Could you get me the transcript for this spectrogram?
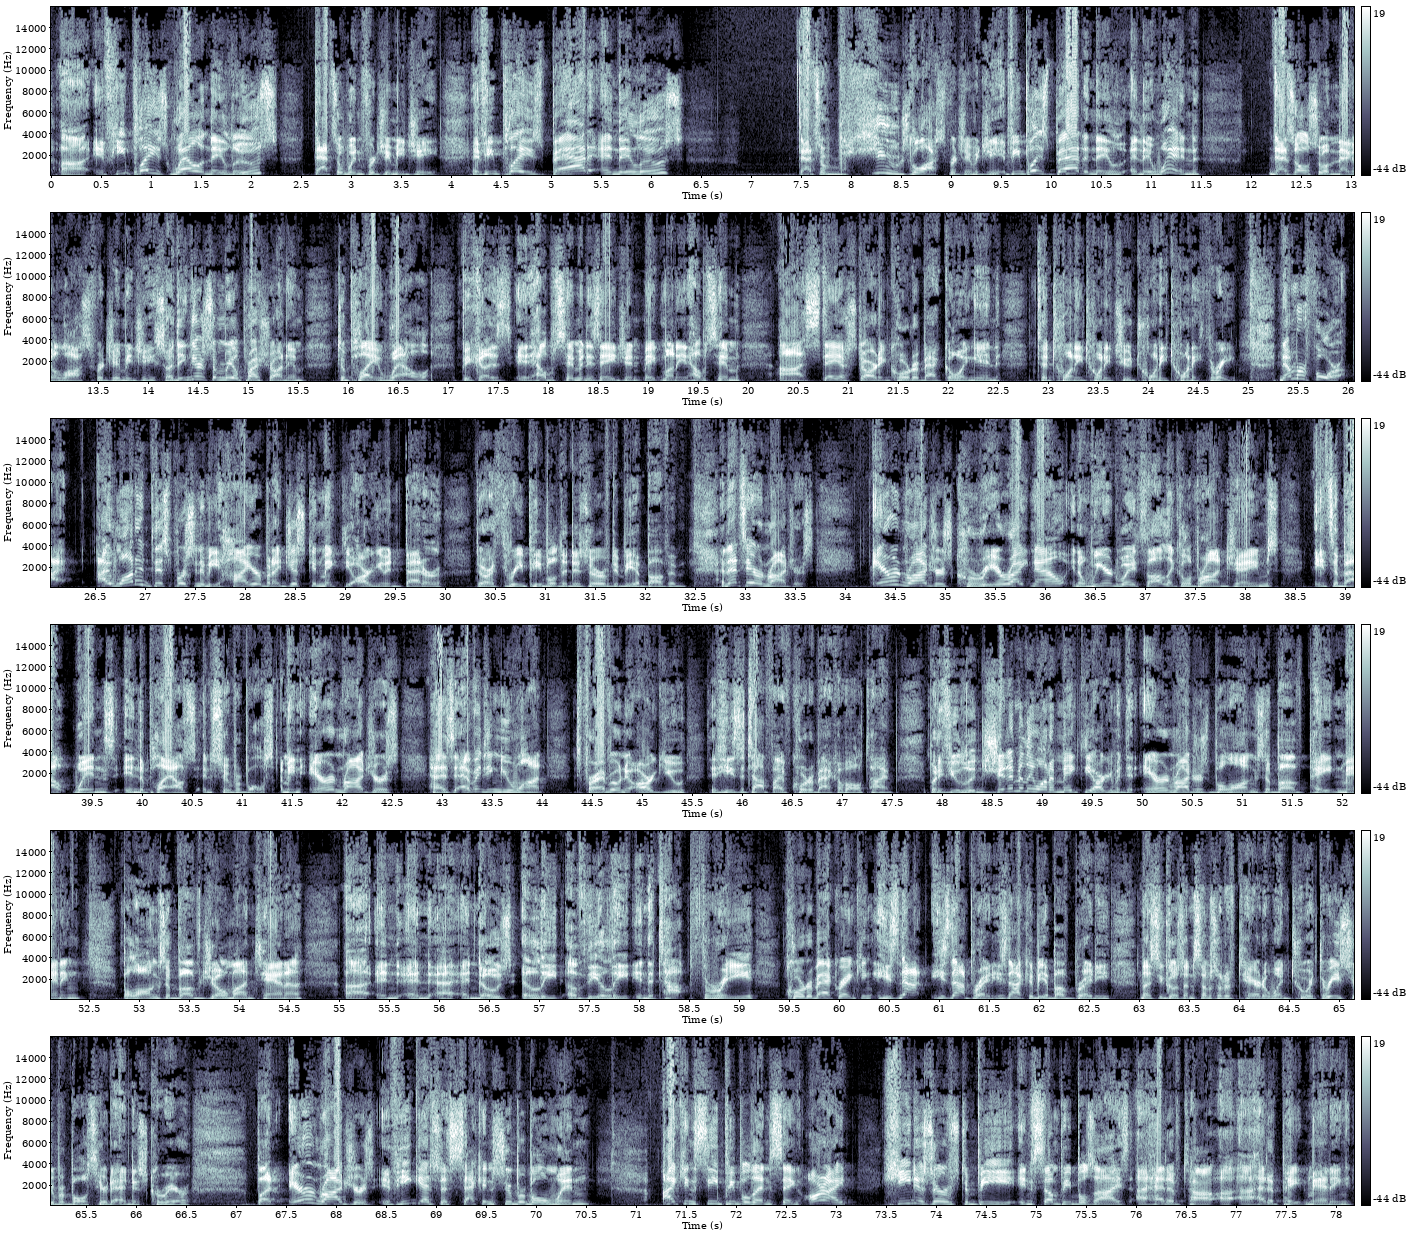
Uh, if he plays well and they lose, that's a win for Jimmy G. If he plays bad and they lose, that's a huge loss for Jimmy G. If he plays bad and they and they win, that's also a mega loss for Jimmy G. So I think there's some real pressure on him to play well because it helps him and his agent make money. It helps him uh, stay a starting quarterback going in to 2022, 2023. Number four, I, I wanted this person to be higher, but I just can make the argument better. There are three people that deserve to be above him, and that's Aaron Rodgers. Aaron Rodgers' career right now, in a weird way, it's a lot like LeBron James. It's about wins in the playoffs and Super Bowls. I mean, Aaron Rodgers has everything you want for everyone to argue that he's the top five quarterback of all time. But if you legitimately want to make the argument that Aaron Rodgers belongs above Peyton Manning, belongs above Joe Montana, uh, and and uh, and those elite of the elite in the top three quarterback ranking. He's not he's not Brady. He's not going to be above Brady unless he goes on some sort of tear to win two or three Super Bowls here to end his career. But Aaron Rodgers, if he gets a second Super Bowl win, I can see people then saying, "All right." He deserves to be, in some people's eyes, ahead of Tom, uh, ahead of Peyton Manning,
